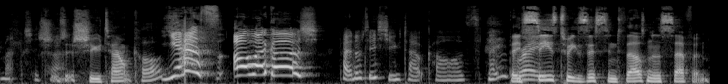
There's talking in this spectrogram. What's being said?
match attack. Was it shootout cards? Yes! Oh my gosh! Penalty shootout cards. They, They great. ceased to exist in 2007.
